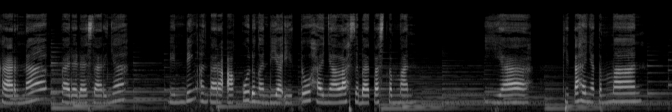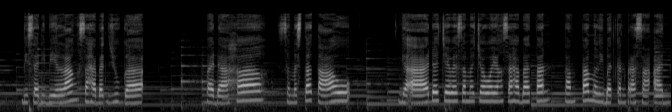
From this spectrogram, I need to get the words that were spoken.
Karena pada dasarnya dinding antara aku dengan dia itu hanyalah sebatas teman. Iya, kita hanya teman. Bisa dibilang sahabat juga. Padahal semesta tahu gak ada cewek sama cowok yang sahabatan tanpa melibatkan perasaan.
